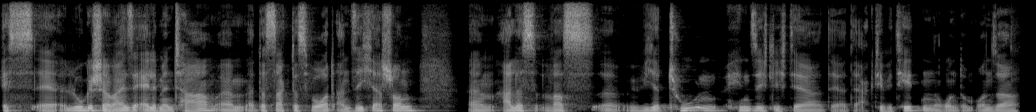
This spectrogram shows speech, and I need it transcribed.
Ist äh, logischerweise elementar. Ähm, das sagt das Wort an sich ja schon. Ähm, alles, was äh, wir tun hinsichtlich der, der, der Aktivitäten rund um unser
